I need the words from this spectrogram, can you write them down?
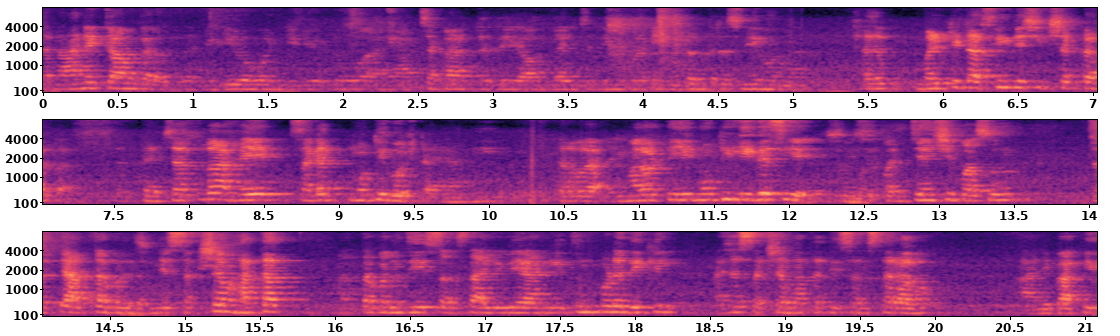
त्यांना अनेक काम करत होता व्हिडिओ वन व्हिडिओ टू आणि आजच्या काळात ते ऑनलाईनचे लिंक तंत्रज्ञ मल्टी मल्टीटास्किंग जे शिक्षक करतात तर त्याच्यातलं हे एक सगळ्यात मोठी गोष्ट आहे. आणि तर मला वाटतं ही मोठी लिगसी आहे. एकोणीसशे पंच्याऐंशी पासून तर ते आतापर्यंत. म्हणजे सक्षम हातात आतापर्यंत ही संस्था आलेली आहे आणि इथून पुढे देखील अशा सक्षम हातात ही संस्था राहो आणि बाकी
